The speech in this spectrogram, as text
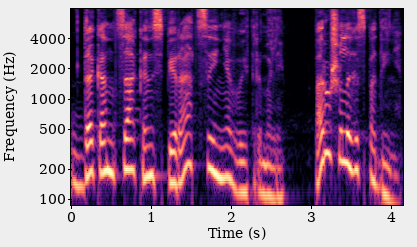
Да канца канспірацыі не вытрымалі. Парушыла гаспадыня.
